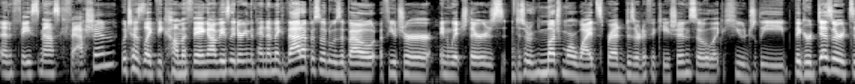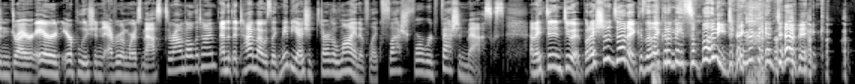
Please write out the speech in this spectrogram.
and face mask fashion, which has like become a thing obviously during the pandemic. That episode was about a future in which there's just sort of much more widespread desertification, so like hugely bigger deserts and drier air and air pollution. And everyone wears masks around all the time. And at the time, I was like, maybe I should start a line of like flash forward fashion masks, and I didn't do it, but I should have done it because then I could have made some money during the pandemic.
